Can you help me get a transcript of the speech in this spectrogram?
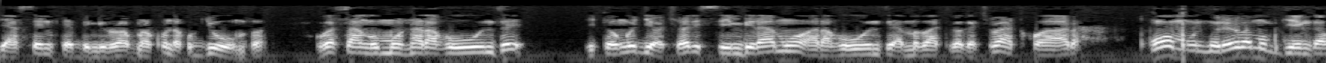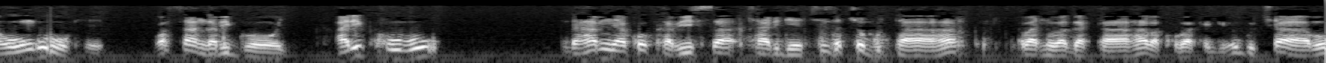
bya sentebe murakunda kubyumva. Ugasanga umuntu arahunze itongo rye baca barisimbiramwo arahunze amabati bagaca batwara. Nk'uwo muntu rero bamubwiye ngo ahunguke wasanga bigoye. Ariko ubu ndahamya ko kabisa cyari igihe cyiza cyo gutaha abantu bagataha bakubaka igihugu cyabo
